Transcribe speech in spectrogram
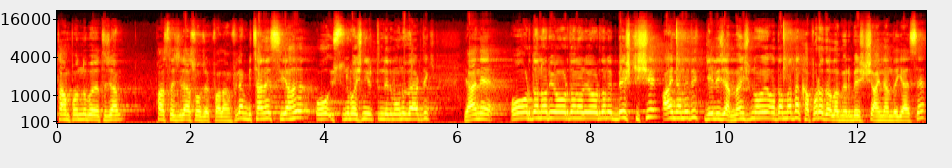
tamponunu boyatacağım. Pasta cilası olacak falan filan. Bir tane siyahı o üstünü başını yırttım dedim onu verdik. Yani o oradan oraya oradan oraya oradan oraya 5 kişi aynı anda dedik geleceğim. Ben şimdi o adamlardan kapora da alamıyorum 5 kişi aynı anda gelse.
